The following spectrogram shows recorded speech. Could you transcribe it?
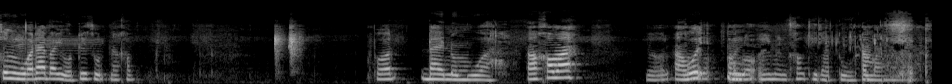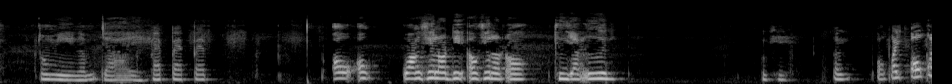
ซึ่งวัวได้ประโยชน์ที่สุดนะครับ เพราะได้นมวัว เอาเข้ามา เดี๋ยวเอาเว้ยต้มัอนงรอให้มันเข้าทีละตัวเอามา ต้องมีน้ำใจ แป๊บแป๊บแป๊บเอาเอาวางแครอทดิ เอาแครอทออก ถืออย่างอื่น โอเคเอ้ยออกไป ออกไป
